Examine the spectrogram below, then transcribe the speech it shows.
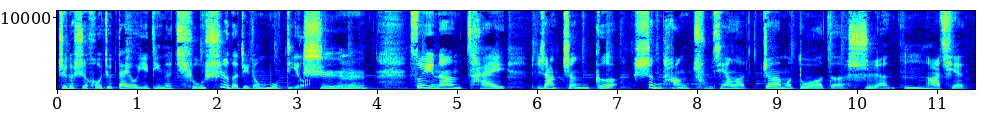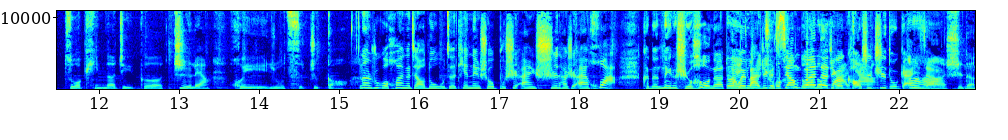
这个时候就带有一定的求是的这种目的了。是，嗯，所以呢，才让整个盛唐出现了这么多的诗人，嗯，而且作品的这个质量会如此之高。那如果换个角度，武则天那时候不是爱诗，她是爱画，可能那个时候呢，她会把这个相关的这个考试制度改一下。是的，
